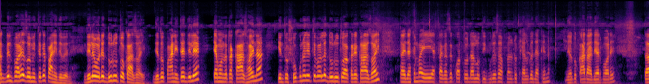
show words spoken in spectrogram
একদিন পরে জমি থেকে পানি দেবেন। দিলে ওটা দ্রুত কাজ হয়। যেহেতু পানিতে দিলে তেমন একটা কাজ হয় না, কিন্তু শুকনো দিতে পারলে দ্রুত আকারে কাজ হয়। তাই দেখেন ভাই, এই একটা গাছে কতটা লতি ফুটেছে, আপনারা একটু খেয়াল করে দেখেন। যেহেতু কাদা দেওয়ার পরে, তা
